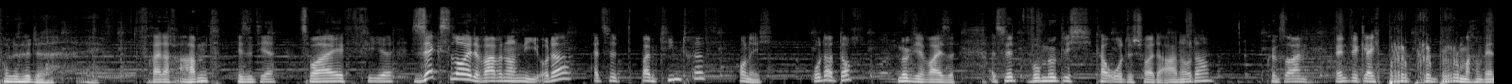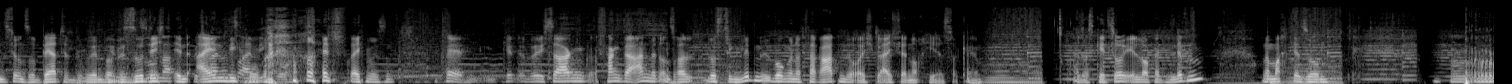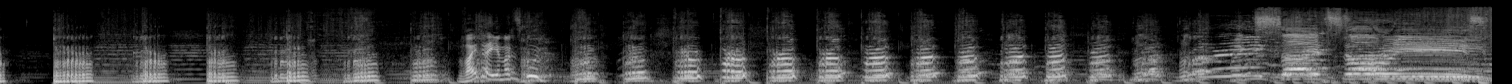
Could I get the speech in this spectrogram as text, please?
volle Hütte. Ey. Freitagabend. Wir sind hier zwei, vier, sechs Leute waren wir noch nie, oder? Als wir beim Teamtreff? Auch nicht. Oder doch? Möglicherweise. Es wird womöglich chaotisch heute, Arne, oder? Könnte sein. Wenn wir gleich brr, brr, brr machen, werden sich unsere Bärte berühren, weil wir müssen so so dicht nah- in wir ein Mikro, ein Mikro. reinsprechen müssen. Okay, würde ich sagen, fangen wir an mit unserer lustigen Lippenübung und dann verraten wir euch gleich, wer noch hier ist, okay? Also es geht so, ihr lockert die Lippen und dann macht ihr so Weiter, ihr macht es gut. Side Stories.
